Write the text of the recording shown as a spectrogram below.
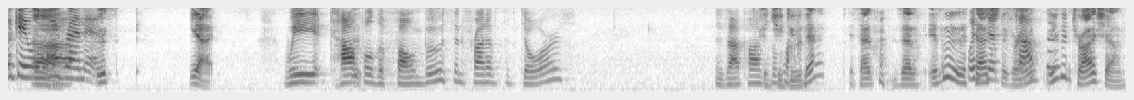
okay, well Uh, we run in. There's yeah, we topple the phone booth in front of the doors. Is that possible? could you do that? Is that is that isn't it attached that to the ground? it? You can try, Sean.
